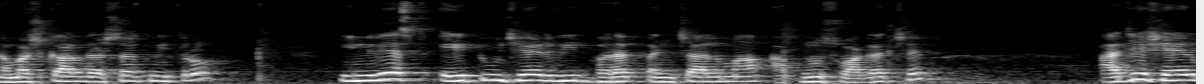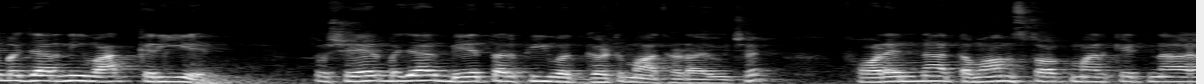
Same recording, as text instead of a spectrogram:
નમસ્કાર દર્શક મિત્રો. Invest A to Z with Bharat પંચાલમાં આપનું સ્વાગત છે. આજે શેર બજારની વાત કરીએ તો શેર બજાર બે તરફી વધઘટમાં અથડાયું છે. ફોરેનના તમામ સ્ટોક માર્કેટના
